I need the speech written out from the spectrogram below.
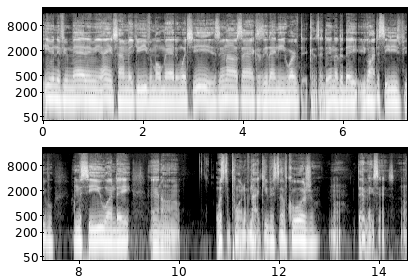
even if you mad at me, I ain't trying to make you even more mad than what you is. You know what I'm saying? Because it ain't even worth it. Because at the end of the day, you gonna have to see these people. I'm gonna see you one day, and um, what's the point of not keeping stuff cordial? You know, that makes sense. Um,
